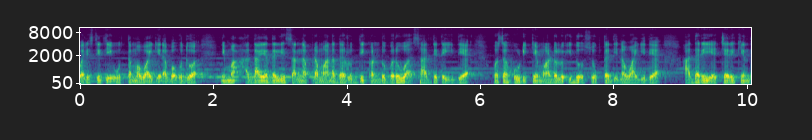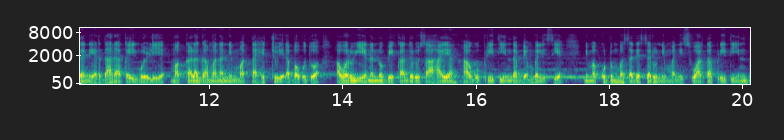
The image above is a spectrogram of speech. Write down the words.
ಪರಿಸ್ಥಿತಿ ಉತ್ತಮವಾಗಿರಬಹುದು. ನಿಮ್ಮ ಆದಾಯದಲ್ಲಿ ಸಣ್ಣ ಪ್ರಮಾಣದ ವೃದ್ಧಿ ಕಂಡುಬರುವ ಸಾಧ್ಯತೆ ಇದೆ. ಹೊಸ ಹೂಡಿಕೆ ಮಾಡಲು ಇದು ಸೂಕ್ತ ದಿನವಾಗಿದೆ. ಆದರೆ ಎಚ್ಚರಿಕೆಯಿಂದ ನಿರ್ಧಾರ ಕೈಗೊಳ್ಳಿ. ಮಕ್ಕಳ ಗಮನ ನಿಮ್ಮತ್ತ ಹೆಚ್ಚು ಇರಬಹುದು. ಅವರು ಏನನ್ನು ಬೇಕಾದರೂ ಸಹಾಯ ಹಾಗೂ ಪ್ರೀತಿಯಿಂದ ಬೆಂಬಲಿಸಿ. ನಿಮ್ಮ ಕುಟುಂಬ ಸದಸ್ಯರು ನಿಮ್ಮ ನಿಸ್ವಾರ್ಥ ಪ್ರೀತಿಯಿಂದ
